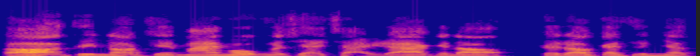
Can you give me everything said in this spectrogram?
Đó, thì nó sẽ, mai mốt nó sẽ xảy ra cái đó cái đó cái thứ nhất.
